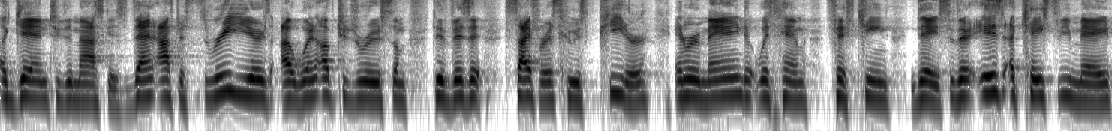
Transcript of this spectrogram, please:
again to Damascus. Then, after three years, I went up to Jerusalem to visit Cephas, who is Peter, and remained with him 15 days. So, there is a case to be made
